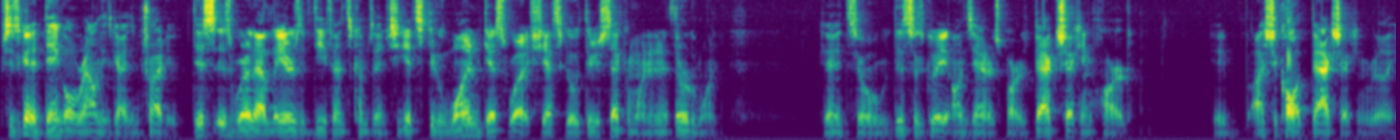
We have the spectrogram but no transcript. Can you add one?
she's gonna dangle around these guys and try to. This is where that layers of defense comes in. She gets through one, guess what? She has to go through a second one and a third one. Okay, so this is great on Xander's part. Back checking hard. Okay, I should call it back checking really.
